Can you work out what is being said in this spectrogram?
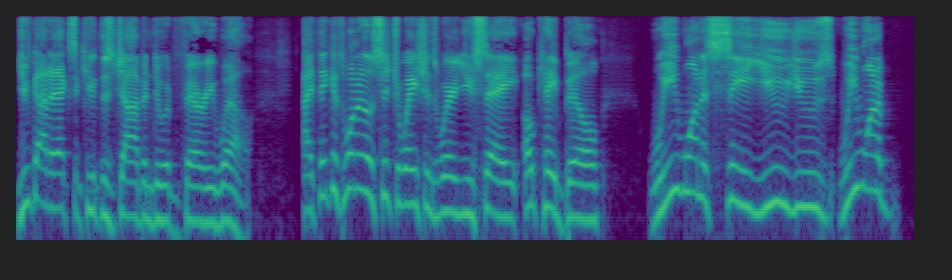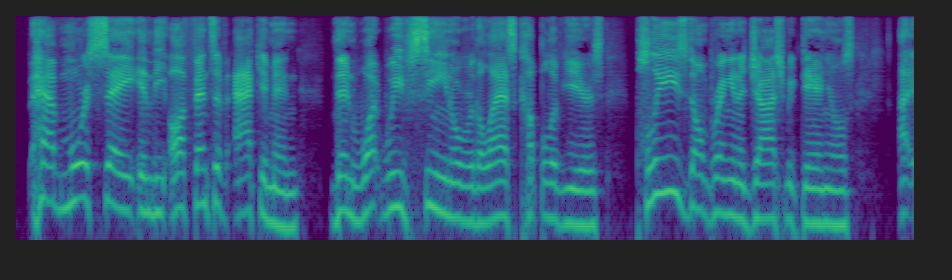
you've got to execute this job and do it very well. I think it's one of those situations where you say, "Okay, Bill, we want to see you use we want to have more say in the offensive acumen than what we've seen over the last couple of years. Please don't bring in a Josh McDaniels. I,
